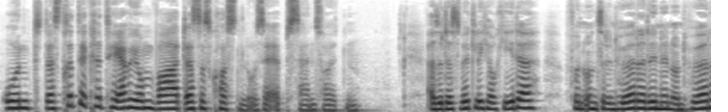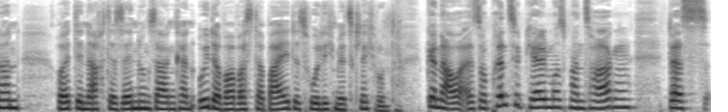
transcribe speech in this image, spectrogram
Und das dritte Kriterium war, dass es kostenlose Apps sein sollten. Also dass wirklich auch jeder von unseren Hörerinnen und Hörern heute nach der Sendung sagen kann, ui, da war was dabei, das hole ich mir jetzt gleich runter. Genau, also prinzipiell muss man sagen, dass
